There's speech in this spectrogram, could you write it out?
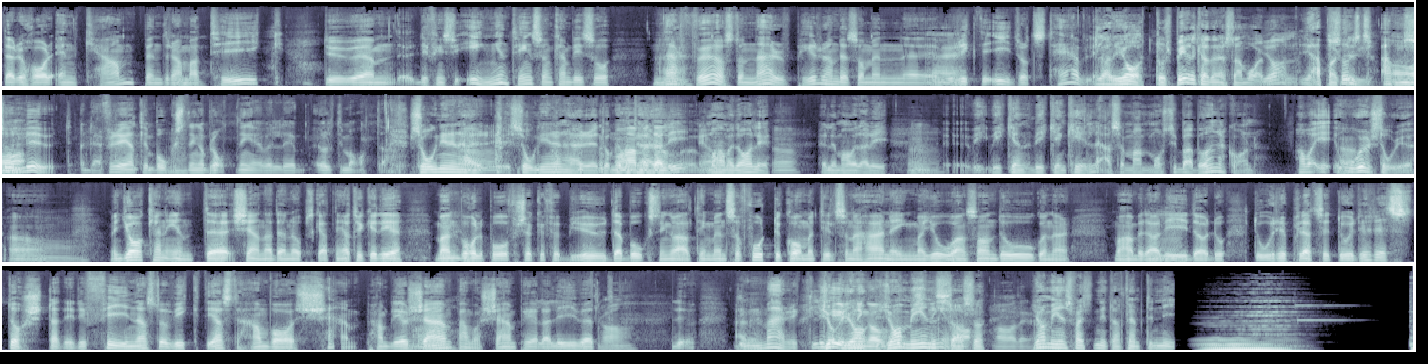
där du har en kamp, en dramatik. Du, ehm, det finns ju ingenting som kan bli så nervöst och nervpirrande som en, eh, en riktig idrottstävling. Gladiatorspel kan det nästan vara Ja, ibland. ja, absolut. absolut. Därför är egentligen boxning och brottning är väl det ultimata. Såg ni den här, såg ni den här dokumentären Muhammad Ali. om Muhammad Ali? Eller Muhammad Ali. Eh, vil- Vilken, vilken kille, alltså man måste ju bara beundra karln. Han var i- oerhört stor ju. Men jag kan inte känna den uppskattningen. Jag tycker det, man håller på och försöker förbjuda boxning och allting, men så fort det kommer till såna här, när Ingmar Johansson dog och när Muhammad Ali dog, då, då är det plötsligt då är det, det största, det är det finaste och viktigaste. Han var champ. Han blev champ, han var champ hela livet. Det, det är en märklig Jag, hyllning jag, av jag minns boxningen. alltså, Ja, det. jag minns faktiskt 1959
